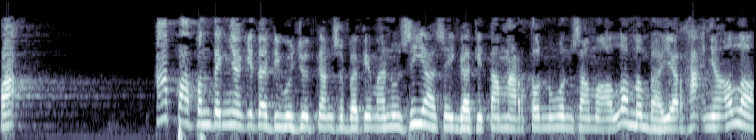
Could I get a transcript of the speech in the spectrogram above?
Pak, apa pentingnya kita diwujudkan sebagai manusia sehingga kita martonun sama Allah membayar haknya Allah?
